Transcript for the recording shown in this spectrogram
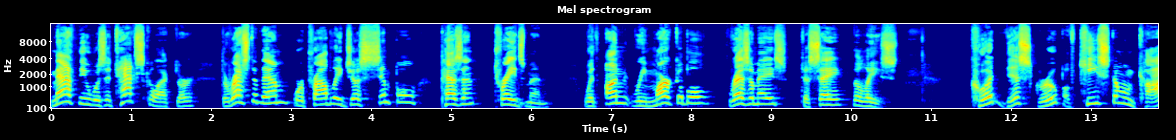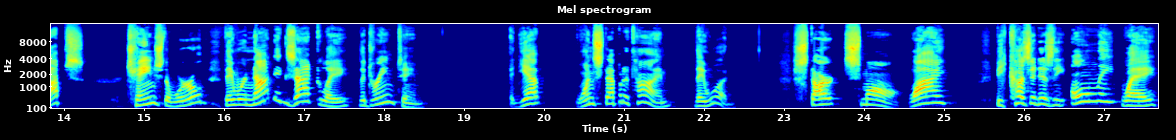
Matthew was a tax collector. The rest of them were probably just simple peasant tradesmen with unremarkable resumes, to say the least. Could this group of Keystone cops change the world? They were not exactly the dream team. And yet, one step at a time, they would. Start small. Why? Because it is the only way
